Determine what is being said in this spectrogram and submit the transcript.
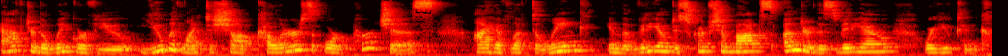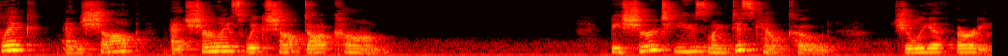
after the wig review you would like to shop colors or purchase, I have left a link in the video description box under this video where you can click and shop at shirleyswigshoppe.com. Be sure to use my discount code, Julia30,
